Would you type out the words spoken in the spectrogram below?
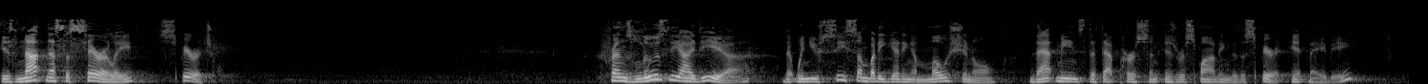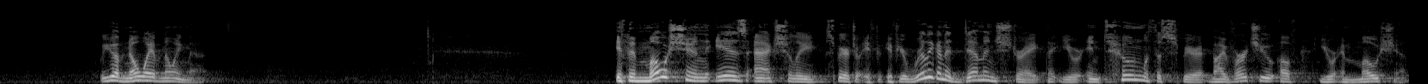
is not necessarily spiritual. Friends, lose the idea that when you see somebody getting emotional, that means that that person is responding to the Spirit. It may be. But you have no way of knowing that. If emotion is actually spiritual, if, if you're really going to demonstrate that you're in tune with the Spirit by virtue of your emotion,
